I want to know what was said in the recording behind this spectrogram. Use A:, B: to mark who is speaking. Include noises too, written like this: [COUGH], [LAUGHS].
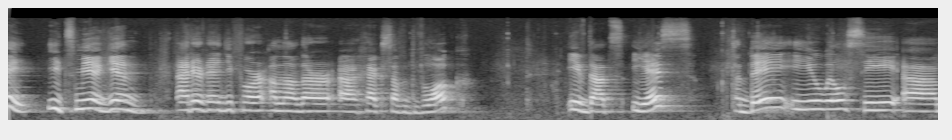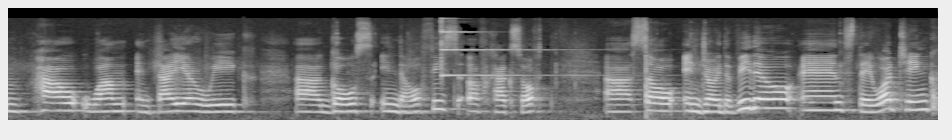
A: Hi, it's me again. Are you ready for another uh, Hacksoft vlog? If that's yes, today you will see um, how one entire week uh, goes in the office of Hacksoft. Uh, so enjoy the video and stay watching.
